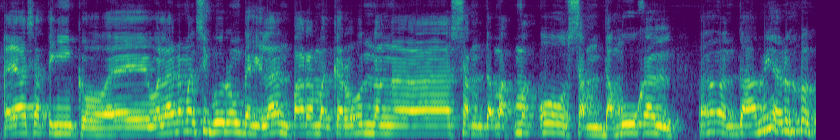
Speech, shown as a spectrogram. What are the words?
Kaya sa tingin ko, eh, wala naman sigurong dahilan para magkaroon ng ah, sandamakmak o samdamukal. Ah, ang dami, ano?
